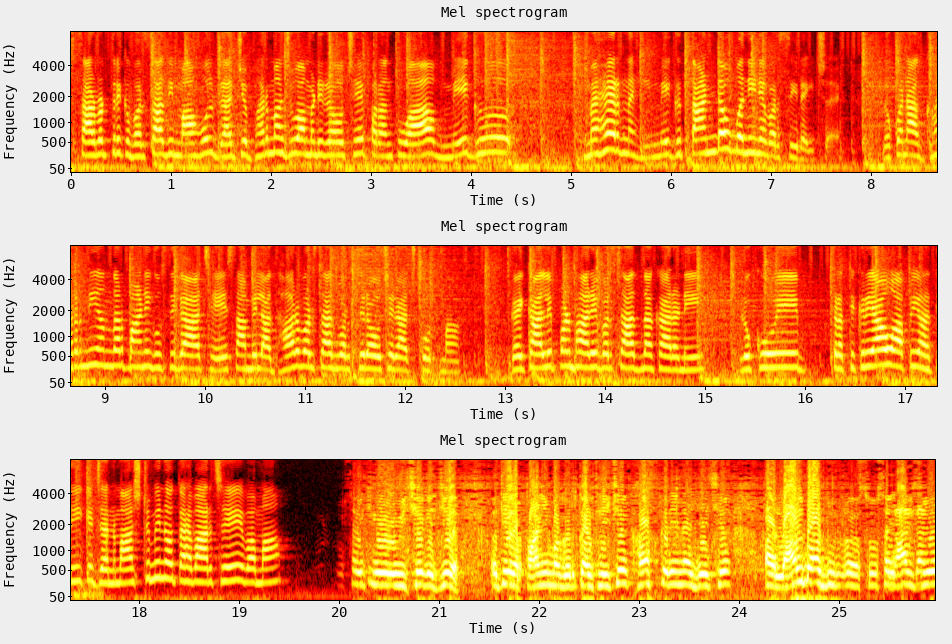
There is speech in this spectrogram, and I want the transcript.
સાર્વત્રિક વરસાદી માહોલ રાજ્યભરમાં જોવા મળી રહ્યો છે, પરંતુ આ મેઘ મહેર નહીં મેઘ તાંડવ બનીને વરસી રહી છે. લોકોના ઘરની અંદર પાણી ઘૂસી ગયા છે. સાંભેલાધાર વરસાદ વરસી રહ્યો છે રાજકોટમાં. ગઈકાલે પણ ભારે વરસાદના કારણે લોકોએ પ્રતિક્રિયાઓ આપી હતી કે જન્માષ્ટમીનો તહેવાર છે એવામાં. સોસાયટીઓ એવી છે કે જે અત્યારે પાણીમાં ગરકાવ થઈ છે. ખાસ કરીને જે છે આ લાલ બહાદુર સોસાયટી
